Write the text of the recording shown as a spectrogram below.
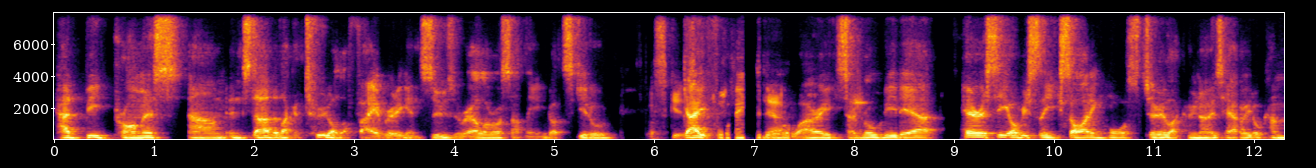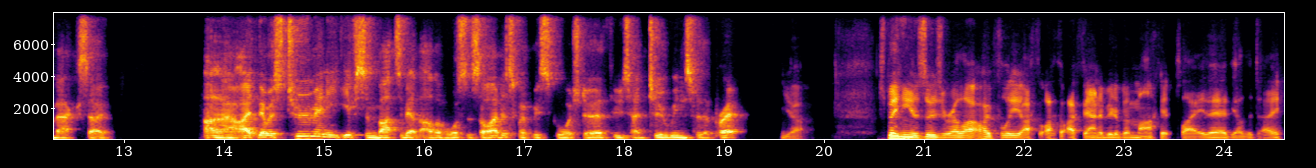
had big promise um, and started like a $2 favorite against Zuzarella or something and got skittled. Gate 14 yeah. a worry. So ruled it out. Heresy, obviously exciting horse too. Like who knows how it'll come back. So I don't know. I, there was too many ifs and buts about the other horses. So I just went with Scorched Earth, who's had two wins for the prep. Yeah. Speaking of Zuzarella, hopefully I, I, I, found a bit of a market play there the other day.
